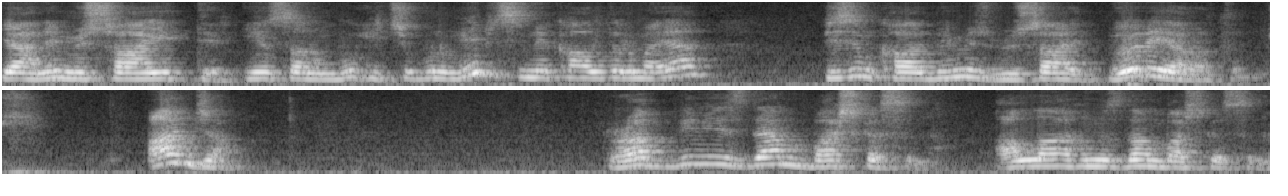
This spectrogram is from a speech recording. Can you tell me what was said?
Yani müsaittir. İnsanın bu içi bunun hepsini kaldırmaya bizim kalbimiz müsait. Böyle yaratılmış. Ancak Rabbimizden başkasını, Allah'ımızdan başkasını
